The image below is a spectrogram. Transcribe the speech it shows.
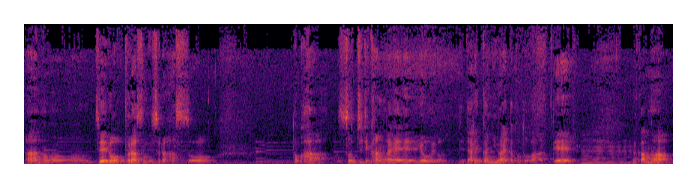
あのゼロをプラスにする発想とかそっちで考えようよって誰かに言われたことがあってうん。なんかま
